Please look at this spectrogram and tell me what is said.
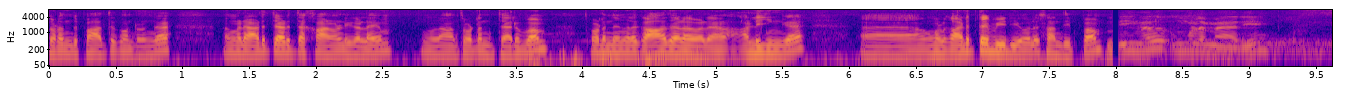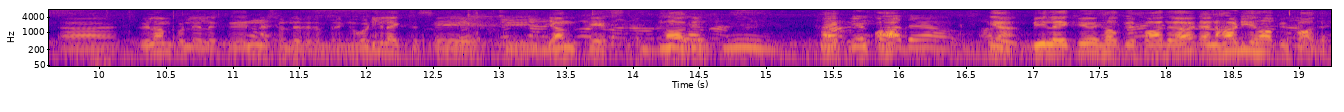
தொடர்ந்து பார்த்து கொண்டுருங்க. எங்களோட அடுத்தடுத்த காணொளிகளையும் உங்களுக்கு நான் தொடர்ந்து தருவோம். தொடர்ந்து எங்களுக்கு ஆதரவு அழியுங்க உங்களுக்கு அடுத்த வீடியோவில் சந்திப்போம் நீங்கள் உங்களை மாதிரி இளம் பிள்ளைகளுக்கு என்ன சொல்ல விரும்புறீங்க what do you like to say to young kids how they Help your father out yeah be like you help your father out and how do you help your father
